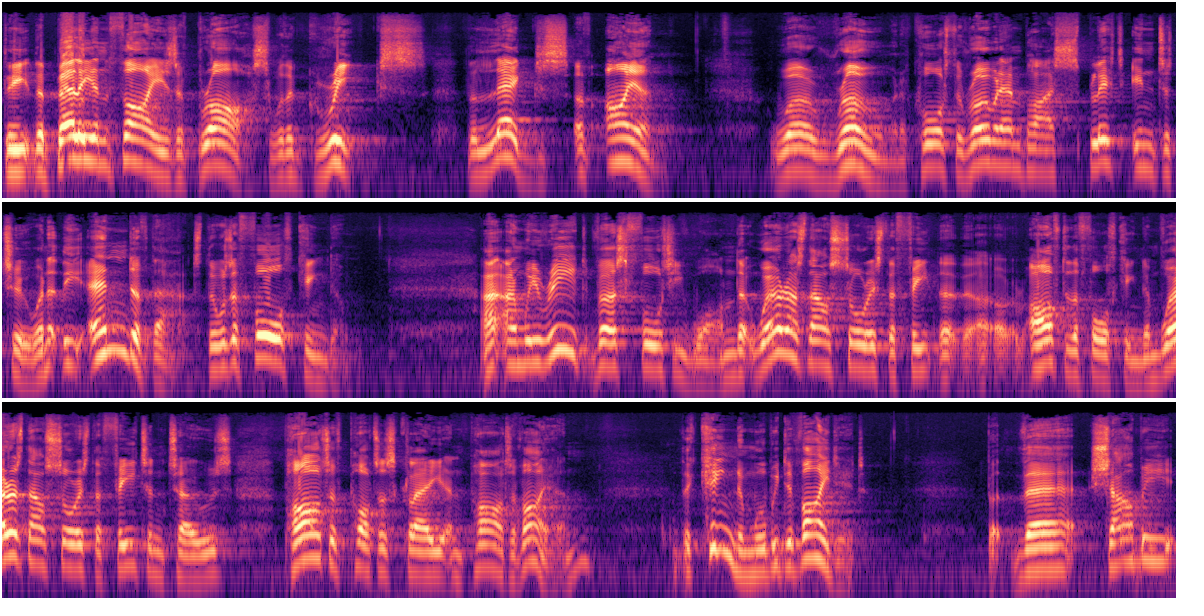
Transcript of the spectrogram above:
the, the belly and thighs of brass were the Greeks. The legs of iron were Rome. And of course, the Roman Empire split into two. And at the end of that, there was a fourth kingdom. And we read verse 41 that whereas thou sawest the feet, uh, after the fourth kingdom, whereas thou sawest the feet and toes, part of potter's clay and part of iron, the kingdom will be divided. But there shall be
